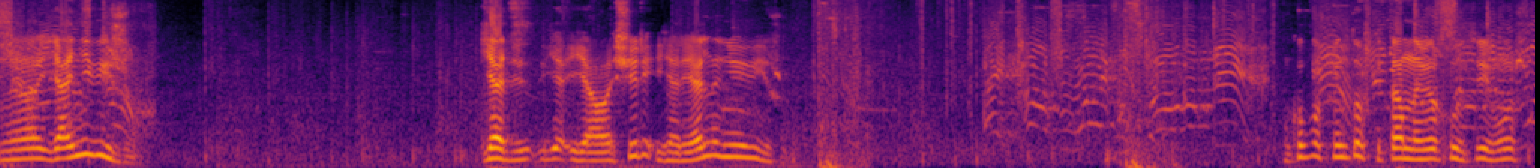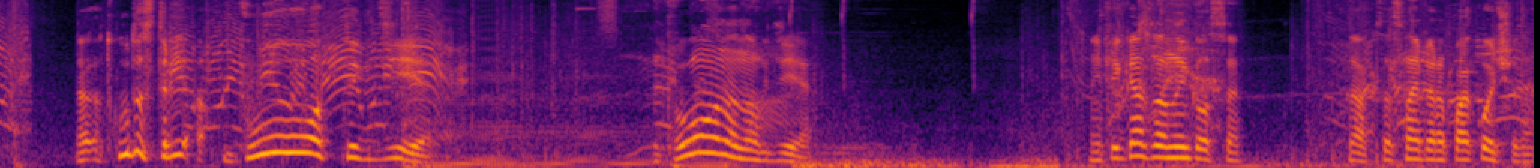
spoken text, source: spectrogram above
Я не вижу. Я, я, я вообще, я реально не вижу. Копов винтовки там наверху, ты можешь... Откуда стрелять? Вот ты где! Вон оно где! Нифига заныкался. Так, со снайпером покончено.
